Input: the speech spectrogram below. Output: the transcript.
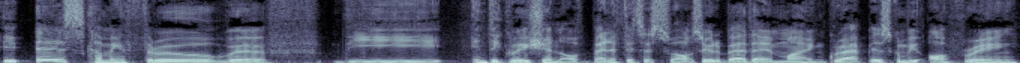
it is coming through with the integration of benefits as well. So you to bear that in mind. Grab is going to be offering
